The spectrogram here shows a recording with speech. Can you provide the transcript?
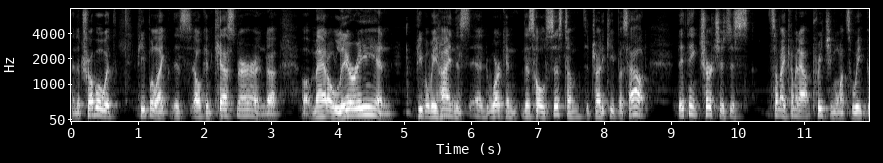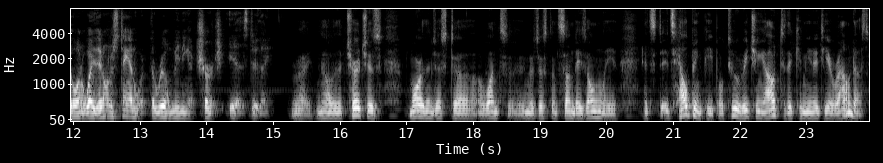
And the trouble with people like this Elkin Kistner and uh, uh, Matt O'Leary and people behind this uh, working this whole system to try to keep us out, they think church is just somebody coming out preaching once a week, going away. They don't understand what the real meaning of church is, do they? Right. No, the church is more than just uh, once, you know, just on Sundays only. It's it's helping people too, reaching out to the community around us.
